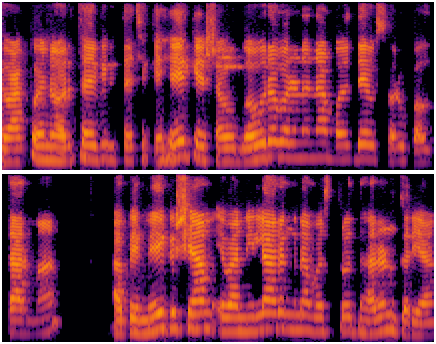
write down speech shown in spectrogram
તો આખો એનો અર્થ એવી રીતે છે કે હે કેશવ, ગૌરવર્ણના બળદેવ સ્વરૂપ અવતારમાં આપે મેઘ શ્યામ એવા નીલા રંગના વસ્ત્રો ધારણ કર્યા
